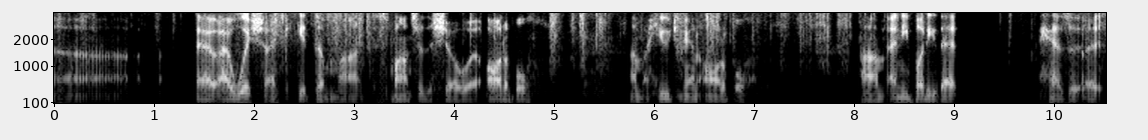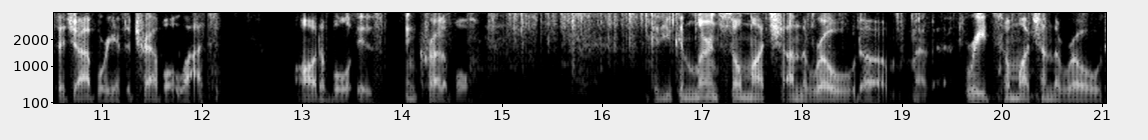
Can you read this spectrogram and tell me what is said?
uh, I, I, wish I could get them uh, to sponsor the show, uh, Audible. I'm a huge fan of Audible. Um, anybody that has a, a, job where you have to travel a lot, Audible is incredible because you can learn so much on the road, um, read so much on the road.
